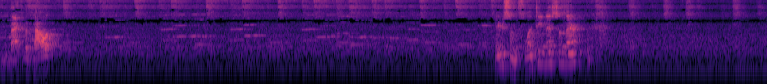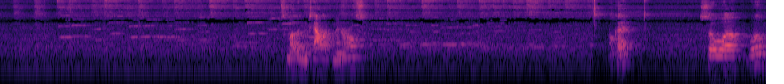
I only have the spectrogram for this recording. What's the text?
in the back of the palate. Maybe some flintiness in there. Some other metallic minerals. Okay. So uh, we'll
